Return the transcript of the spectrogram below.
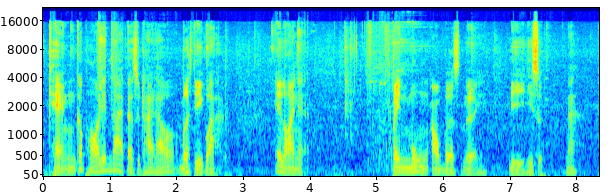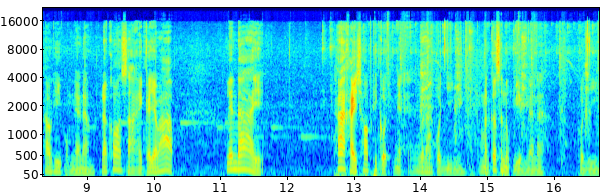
ำแข็งก็พอเล่นได้แต่สุดท้ายแล้วเบิร์สดีกว่า เอลอยเนี่ย เป็นมุ่งเอาเบิร์สเลยดีที่สุดนะ เท่าที่ผมแนะนำแล้วก็สายกายภาพเล่นได้ ถ้าใครชอบที่กดเนี่ย เวลากดยิง มันก็สนุกดีเหมือนกันนะ กดยิง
